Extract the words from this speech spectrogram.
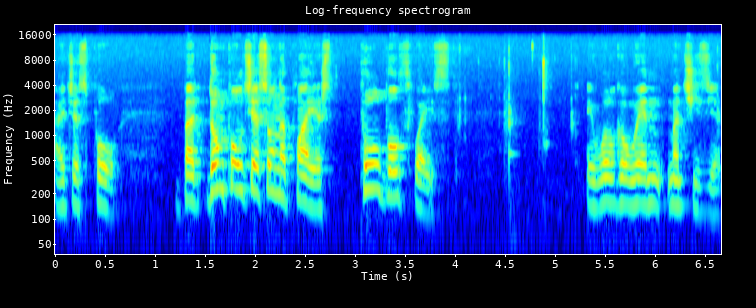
I just pull. But don't pull just on the pliers. Pull both ways it will go in much easier.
